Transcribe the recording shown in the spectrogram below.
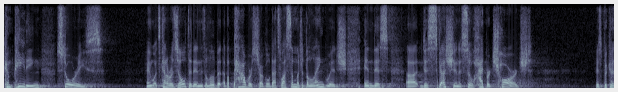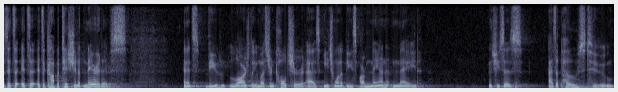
competing stories. And what's kind of resulted in is a little bit of a power struggle. That's why so much of the language in this uh, discussion is so hypercharged. It's because it's a, it's, a, it's a competition of narratives. And it's viewed largely in Western culture as each one of these are man made. And she says, as opposed to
